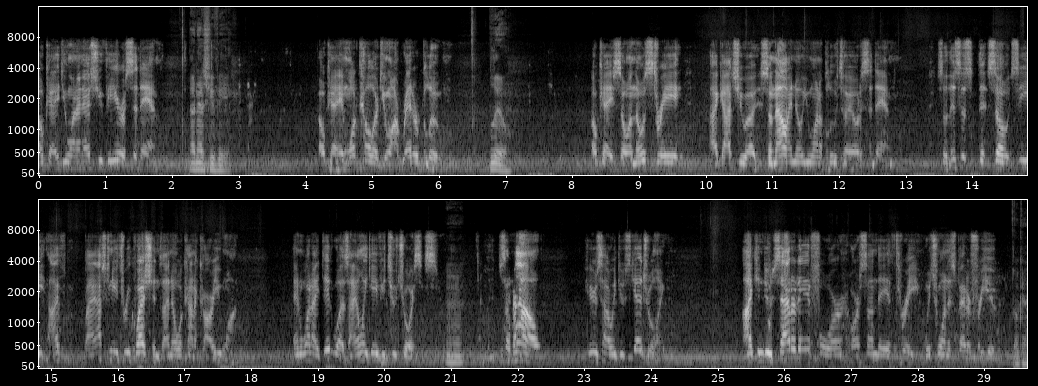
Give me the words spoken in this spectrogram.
Okay. Do you want an SUV or a sedan? An SUV. Okay. And what color do you want? Red or blue? Blue. Okay. So in those three, I got you. A, so now I know you want a blue Toyota sedan. So this is so. See, I've by asking you three questions, I know what kind of car you want. And what I did was I only gave you two choices. Mm-hmm. So now, here's how we do scheduling. I can do Saturday at four or Sunday at three. Which one is better for you? Okay.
